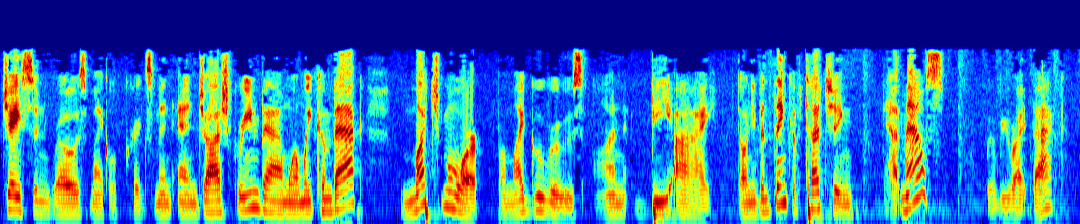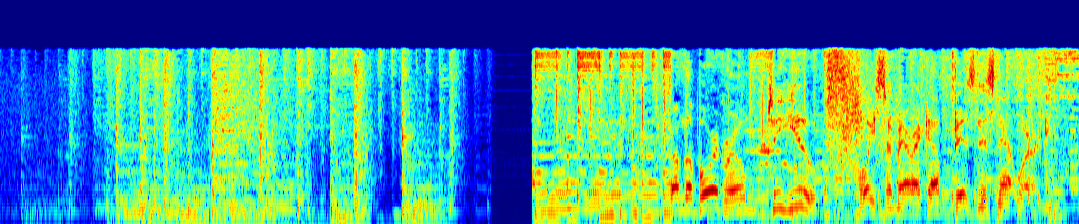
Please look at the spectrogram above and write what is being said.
Jason Rose, Michael Krigsman, and Josh Greenbaum. When we come back, much more from my gurus on BI. Don't even think of touching that mouse. We'll be right back. From the boardroom to you, Voice America Business Network.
